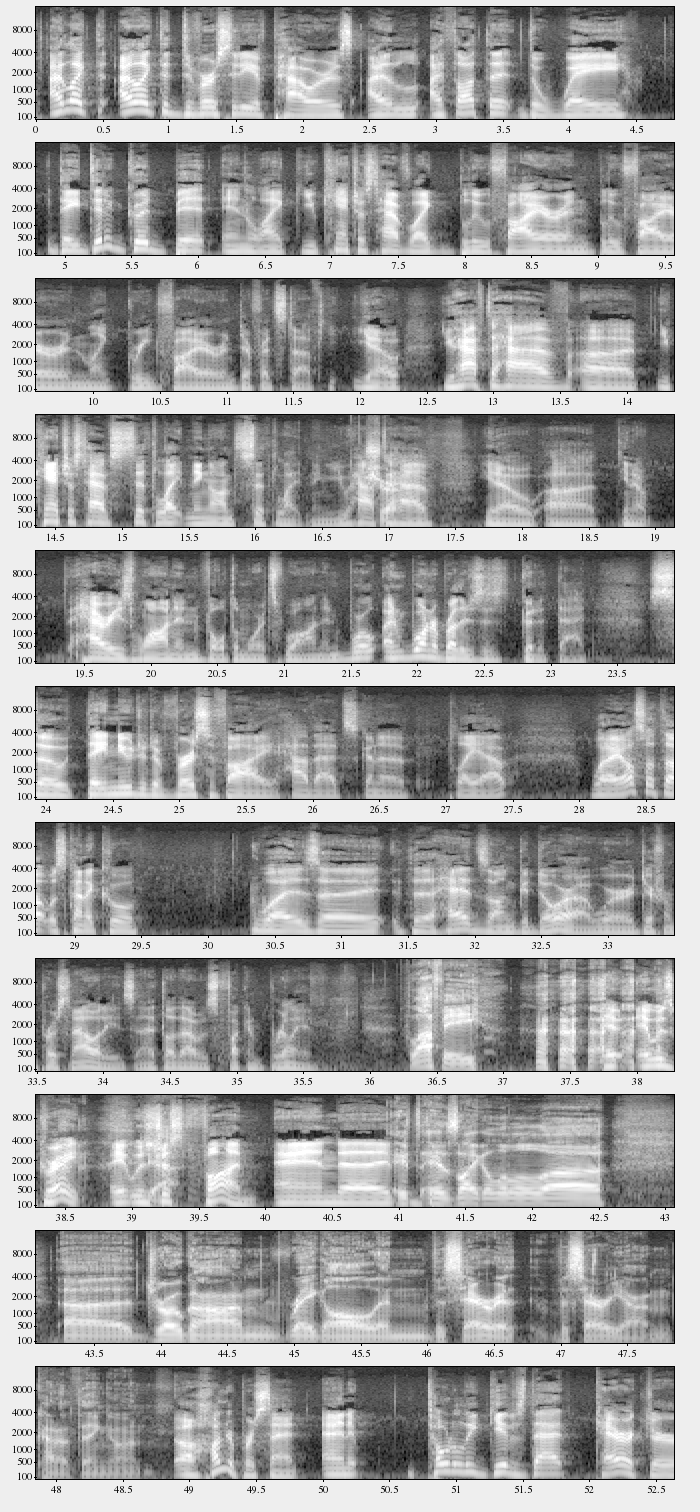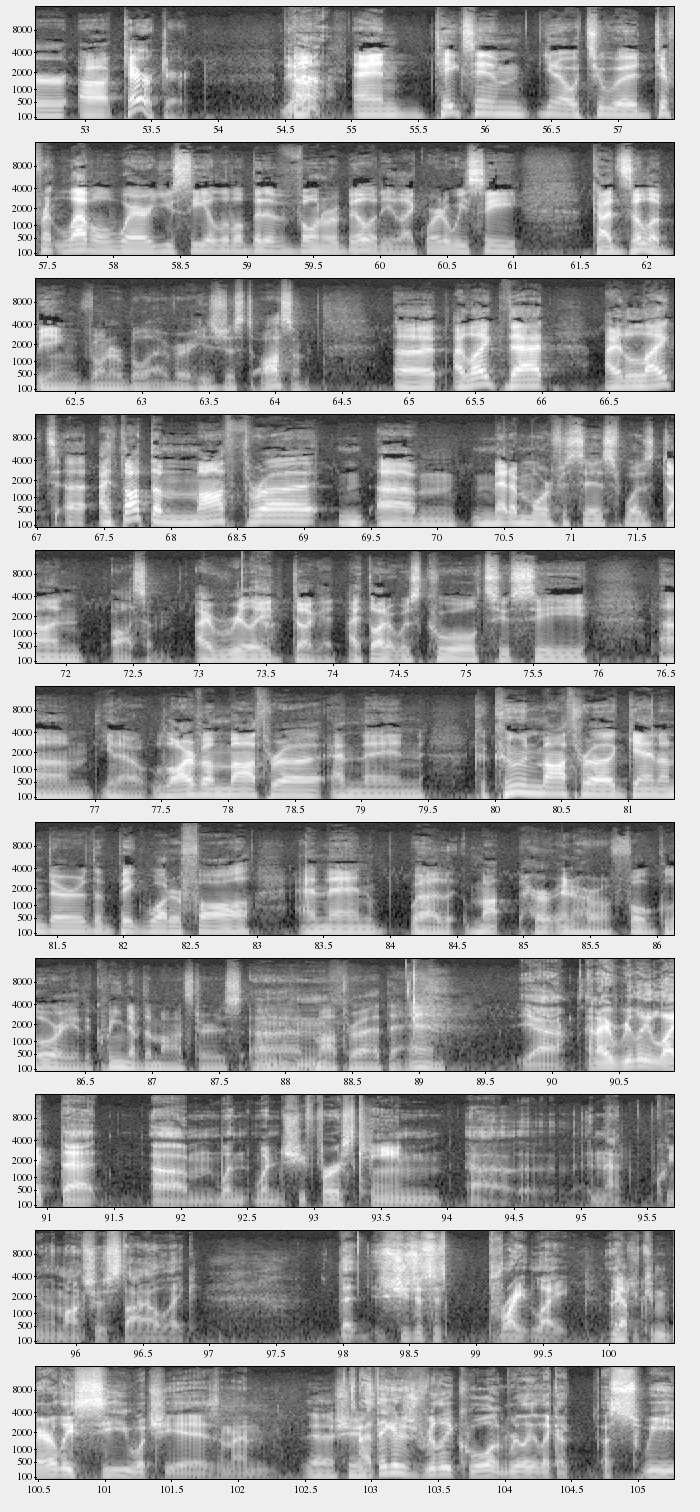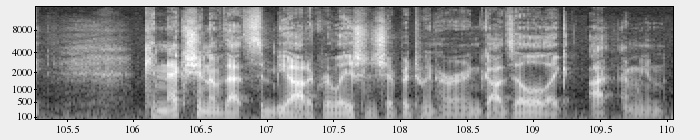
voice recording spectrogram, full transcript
I like the, I like the diversity of powers. I I thought that the way they did a good bit in like you can't just have like blue fire and blue fire and like green fire and different stuff. Y- You, know, you have to have uh you can't just have Sith lightning on Sith lightning. You have Sure. to have, you know, uh you know, Harry's wand and Voldemort's wand and and Warner Brothers is good at that. So they knew to diversify how that's going to play out. What I also thought was kind of cool was uh, the heads on Ghidorah were different personalities, and I thought that was fucking brilliant. Fluffy. It, it was great. It was Yeah. just fun, and uh, It's, it's like a little uh, uh, Drogon, Rhaegal, and Viser- Viserion kind of thing on. a hundred percent, and it totally gives that character uh, character. Yeah. uh, and takes him, you know, to a different level where you see a little bit of vulnerability. Like, where do we see Godzilla being vulnerable ever? He's just awesome. Uh, I liked that. I liked. Uh, I thought the Mothra um, metamorphosis was done awesome. I really dug it. I thought it was cool to see, um, you know, larva Mothra and then cocoon Mothra again under the big waterfall, and then uh, her in her full glory, the queen of the monsters, uh, Mothra at the end. Yeah, and I really liked that um, when when she first came uh, in that Queen of the Monsters style, like that she's just this bright light. Like Yep. you can barely see what she is, and then Uh, she I think it was really cool and really like a, a sweet connection of that symbiotic relationship between her and Godzilla. Like I, I mean,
